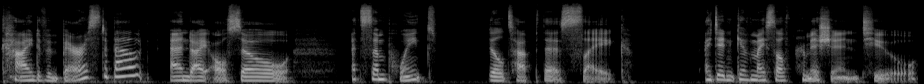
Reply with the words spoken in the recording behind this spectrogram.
kind of embarrassed about. And I also, at some point, built up this like, I didn't give myself permission to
